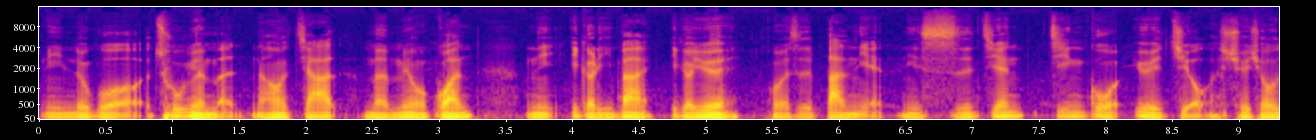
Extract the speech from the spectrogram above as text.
你如果出远门，然后家门没有关，你一个礼拜、一个月。或者是半年，你时间经过越久，血球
